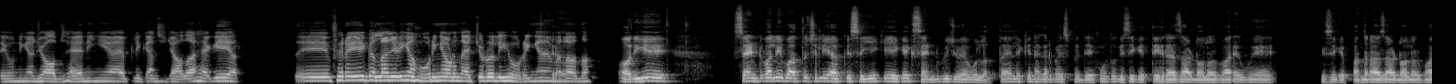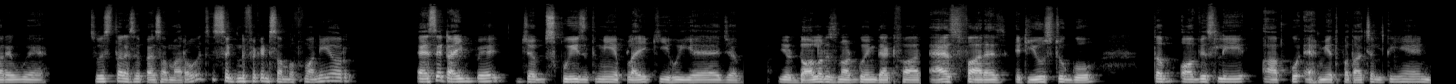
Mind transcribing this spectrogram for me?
ਤੇ ਉਹਨੀਆਂ ਜੌਬਸ ਹੈ ਨਹੀਂ ਆ ਐਪਲੀਕੈਂਟਸ ਜ਼ਿਆਦਾ ਹੈਗੇ ਆ, ਤੇ ਫਿਰ ਇਹ ਗੱਲਾਂ ਜਿਹੜੀਆਂ ਹੋ ਰਹੀਆਂ ਹੁਣ ਨੈਚੁਰਲੀ ਹੋ ਰਹੀਆਂ, ਮੈਨੂੰ ਲੱਗਦਾ। और ये सेंट वाली बात तो चलिए आपकी सही है कि एक एक सेंट भी जो है वो लगता है लेकिन अगर मैं इसमें देखूँ तो किसी के तेरह हज़ार डॉलर मारे हुए हैं किसी के पंद्रह हज़ार डॉलर मारे हुए हैं सो इस तरह से पैसा मारा हुआ it's significant sum of money और ऐसे टाइम पे जब स्क्वीज इतनी अप्लाई की हुई है जब your dollar is not going that far as far as it use to go तब ऑब्वियसली आपको अहमियत पता चलती है and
